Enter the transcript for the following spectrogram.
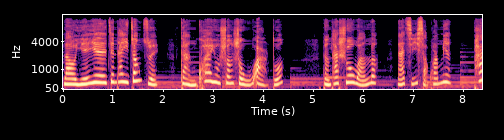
老爷爷见他一张嘴，赶快用双手捂耳朵。等他说完了，拿起一小块面，啪。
